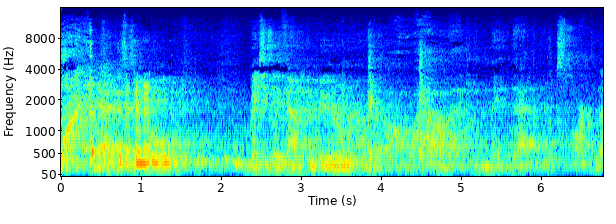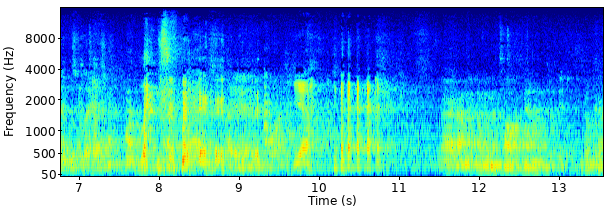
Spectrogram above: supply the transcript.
one. Oh, yeah, because people basically found a computer and went like, oh wow, I can make that look sparkly. Lens with a flare. touch of color." Lens flare. Yeah. All right, I'm, I'm going to talk now. Okay.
